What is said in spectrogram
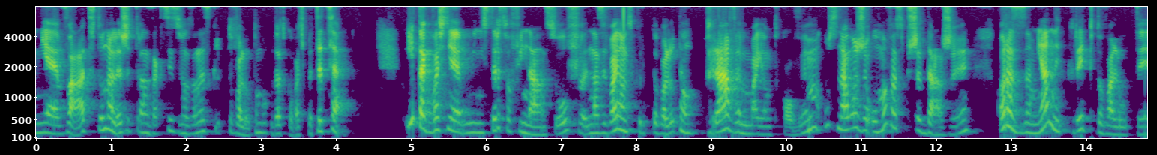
nie VAT, to należy transakcje związane z kryptowalutą opodatkować PCC. I tak właśnie Ministerstwo Finansów, nazywając kryptowalutę prawem majątkowym, uznało, że umowa sprzedaży oraz zamiany kryptowaluty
